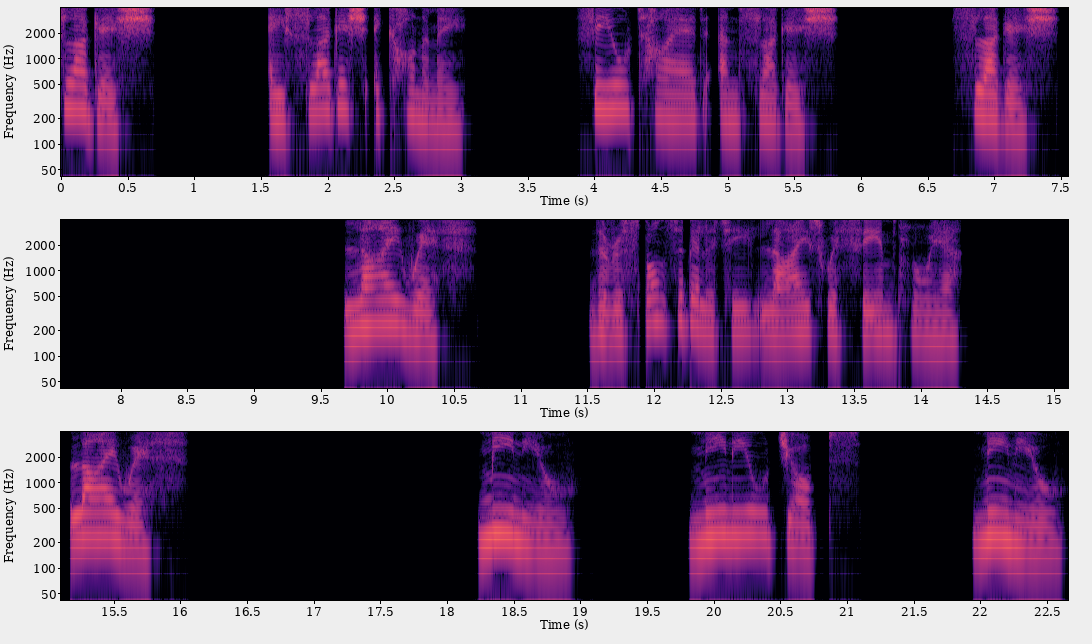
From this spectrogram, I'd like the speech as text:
Sluggish. A sluggish economy. Feel tired and sluggish. Sluggish. Lie with. The responsibility lies with the employer. Lie with. Menial. Menial jobs. Menial.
